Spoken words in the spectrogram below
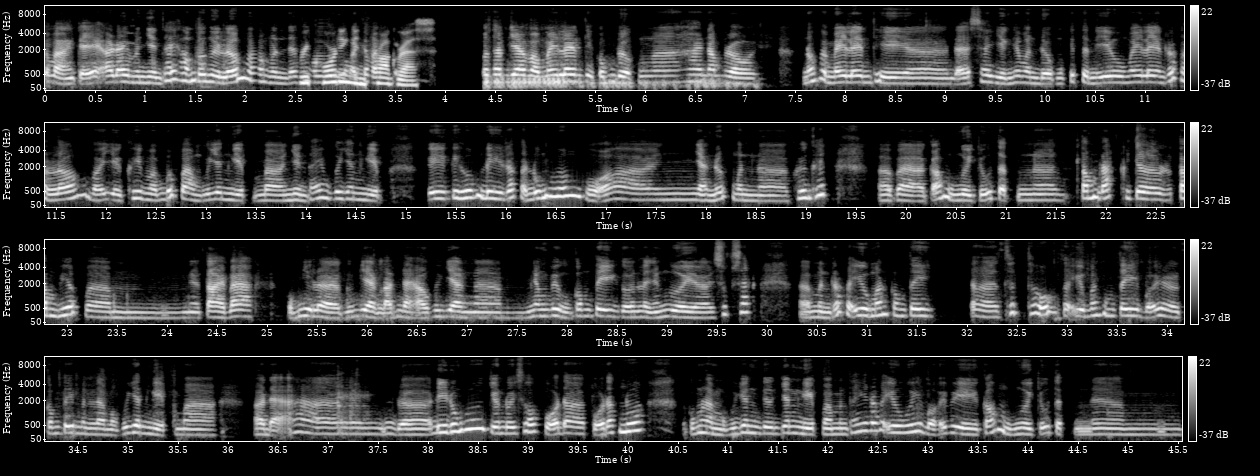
các bạn trẻ ở đây mình nhìn thấy không có người lớn mà mình đã Recording in progress. Tôi tham gia vào Mayland thì cũng được uh, 2 năm rồi. Nói về Mayland thì uh, đã xây dựng cho mình được một cái tình yêu Mayland rất là lớn bởi vì khi mà bước vào một cái doanh nghiệp mà nhìn thấy một cái doanh nghiệp cái cái hướng đi rất là đúng hướng của uh, nhà nước mình khuyến khích và có một người chủ tịch tâm đắc tâm huyết và tài ba cũng như là cái dàn lãnh đạo, cái dàn à, nhân viên của công ty, gọi là những người à, xuất sắc. À, mình rất là yêu mến công ty thích thú yêu mến công ty. Bởi vì công ty mình là một cái doanh nghiệp mà đã đi đúng hướng chuyển đổi số của của đất nước. Cũng là một cái doanh doanh nghiệp mà mình thấy rất yêu quý bởi vì có một người chủ tịch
